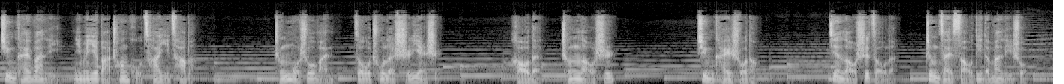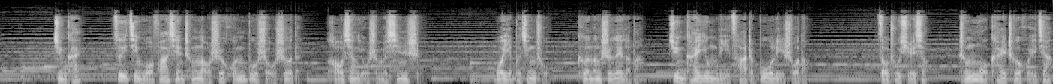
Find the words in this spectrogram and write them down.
俊开、万里，你们也把窗户擦一擦吧。程默说完，走出了实验室。好的，程老师。俊开说道。见老师走了，正在扫地的万里说：“俊开，最近我发现程老师魂不守舍的，好像有什么心事。我也不清楚，可能是累了吧。”俊开用力擦着玻璃说道。走出学校，程默开车回家。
